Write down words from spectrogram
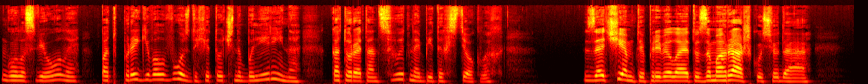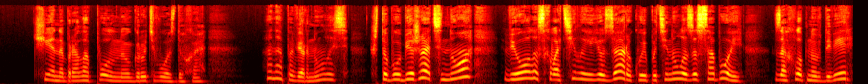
Голос Виолы — подпрыгивал в воздухе точно балерина, которая танцует на битых стеклах. «Зачем ты привела эту заморашку сюда?» Че набрала полную грудь воздуха. Она повернулась, чтобы убежать, но Виола схватила ее за руку и потянула за собой, захлопнув дверь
